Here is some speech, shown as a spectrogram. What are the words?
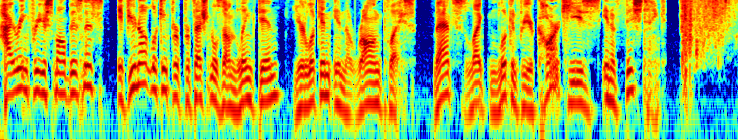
Hiring for your small business? If you're not looking for professionals on LinkedIn, you're looking in the wrong place. That's like looking for your car keys in a fish tank.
